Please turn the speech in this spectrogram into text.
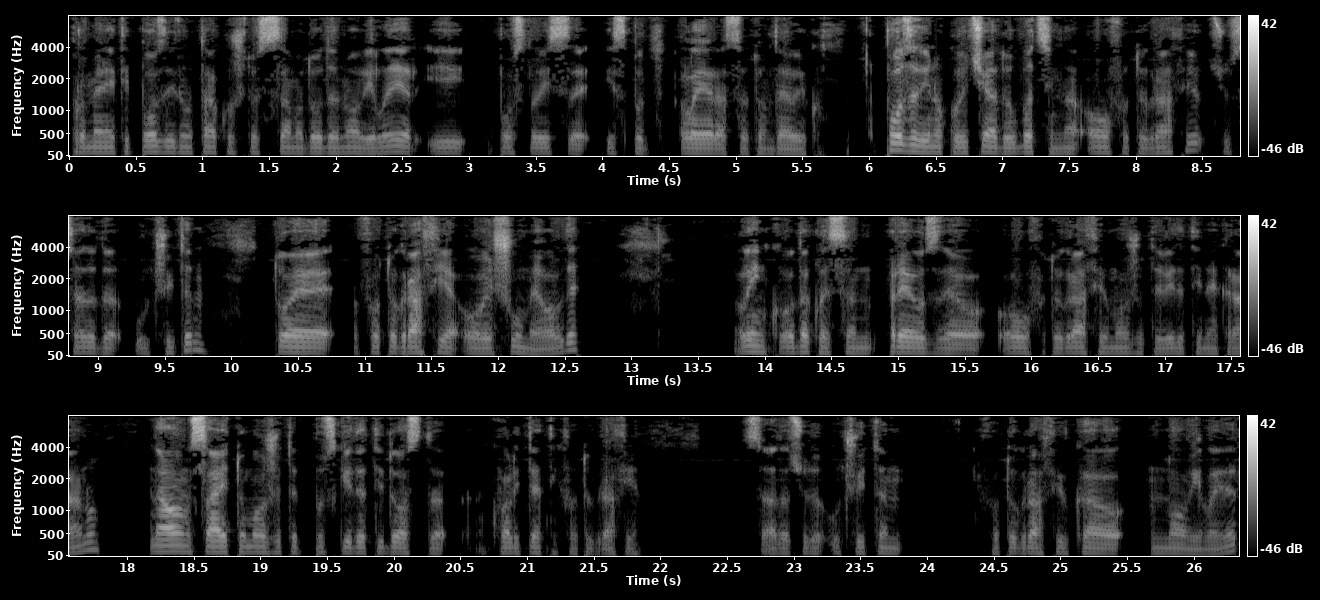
promeniti pozadinu tako što se samo doda novi layer i postavi se ispod layera sa tom devojkom. Pozadinu koju ću ja da ubacim na ovu fotografiju ću sada da učitam. To je fotografija ove šume ovde. Link odakle sam preuzeo ovu fotografiju možete vidjeti na ekranu. Na ovom sajtu možete poskidati dosta kvalitetnih fotografija. Sada ću da učitam fotografiju kao novi layer.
